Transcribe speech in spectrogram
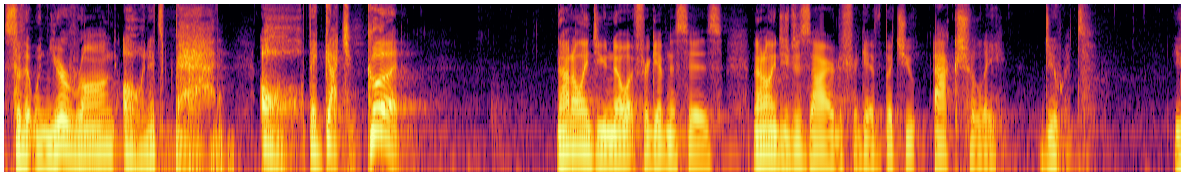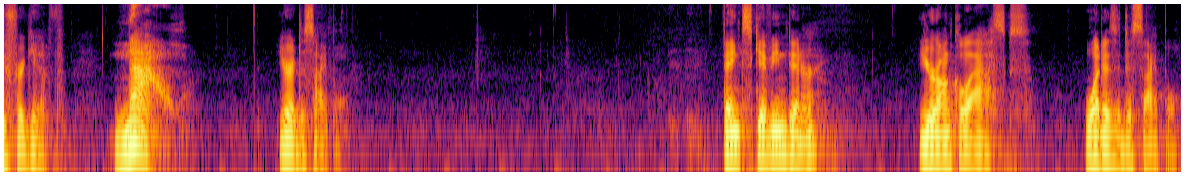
So that when you're wronged, oh, and it's bad. Oh, they got you good. Not only do you know what forgiveness is, not only do you desire to forgive, but you actually do it. You forgive. Now you're a disciple. Thanksgiving dinner, your uncle asks, What is a disciple?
